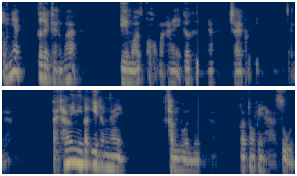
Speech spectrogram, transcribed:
ตรงเนี้ยก็เลยกลายเป็นว่า Amos ออกมาให้ก็คือง่าย ใช้ปลั๊กอินก็จะง่าย แต่ถ้าไม่มีปลั๊กอินทำไง คำนวณมือ ก็ต้องไปหาสูตร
